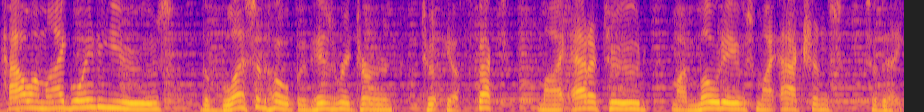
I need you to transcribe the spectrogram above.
How am I going to use the blessed hope of His return to affect my attitude, my motives, my actions today?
